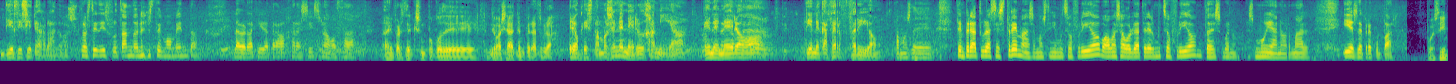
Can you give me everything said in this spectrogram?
17 grados. Lo estoy disfrutando en este momento. La verdad que ir a trabajar así es una gozada. A mí me parece que es un poco de demasiada temperatura. Pero que estamos en enero, hija mía. En enero tiene que hacer frío. Vamos de temperaturas extremas, hemos tenido mucho frío, vamos a volver a tener mucho frío, entonces, bueno, es muy anormal y es de preocupar. Pues sí,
